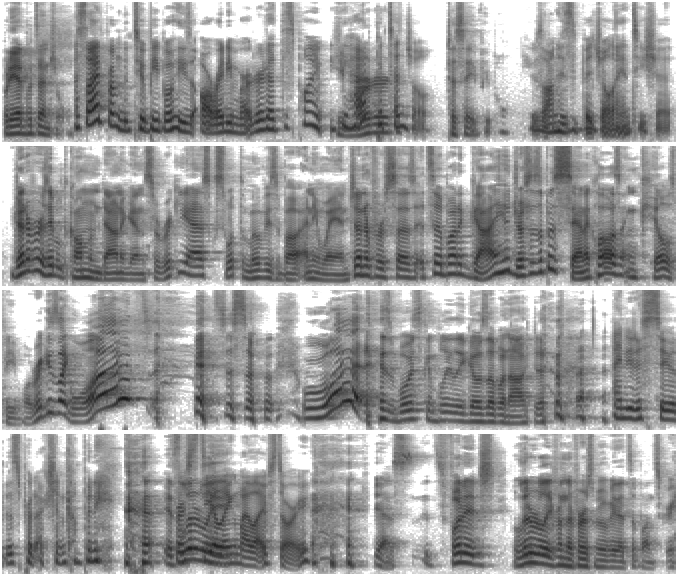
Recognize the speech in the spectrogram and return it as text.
but he had potential Aside from the two people he's already murdered at this point, he, He had potential. to save people. He was on his vigilante shit. Jennifer is able to calm him down again, so Ricky asks what the movie's about anyway, and Jennifer says it's about a guy who dresses up as Santa Claus and kills people. Ricky's like, what? it's just so, what? His voice completely goes up an octave. I need to sue this production company it's for literally stealing my life story. Yes, it's footage literally from the first movie that's up on screen.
